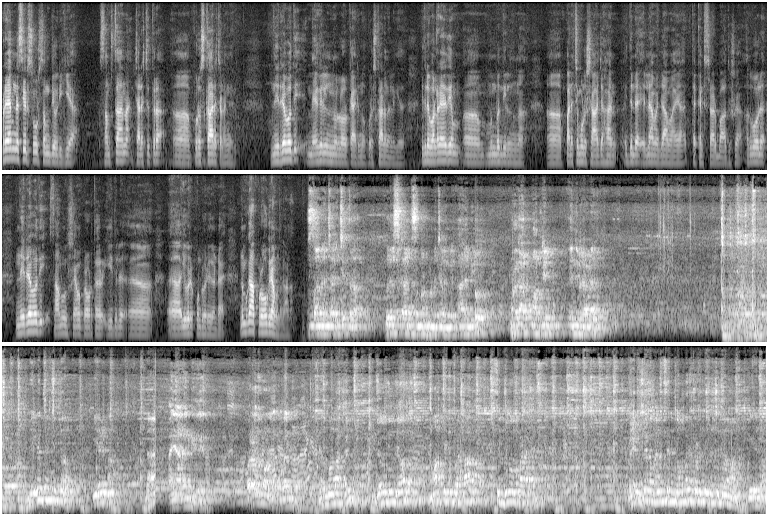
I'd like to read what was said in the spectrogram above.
പ്രേം നസീർ സൂർ സമിതി ഒരുക്കിയ സംസ്ഥാന ചലച്ചിത്ര പുരസ്കാര ചടങ്ങിൽ നിരവധി മേഖലയിൽ നിന്നുള്ളവർക്കായിരുന്നു പുരസ്കാരം നൽകിയത്. ഇതിൽ വളരെയധികം മുൻപന്തിയിൽ നിന്ന് പനച്ചമൂട് ഷാജഹാൻ ഇതിന്റെ എല്ലാം എല്ലാമായ തെക്കൻ സ്റ്റാർ ബാദുഷ അതുപോലെ നിരവധി സാമൂഹ്യക്ഷേമ പ്രവർത്തകർ ഇതിൽ ഇവരെ കൊണ്ടുവരികയുണ്ടായി. നമുക്ക് ആ പ്രോഗ്രാം ഒന്ന് കാണാം. സംസ്ഥാന ചലച്ചിത്ര പുരസ്കാര സമർപ്പണ ചടങ്ങിൽ ആരംഭിക്കും പ്രകാശ് മാർട്ടിൻ എന്നിവരാണ്. മികച്ച ചിത്രം ഇരട്ട നിർമ്മാതാക്കൾ ജോജു ജോർജ് മാർട്ടിൻ പ്രസാദ് സിജോ പടക്കൻ. പ്രേക്ഷക മനസ്സിനെ നൊമ്പരപ്പെടുത്തുന്ന ചിത്രമാണ് ഇരട്ട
